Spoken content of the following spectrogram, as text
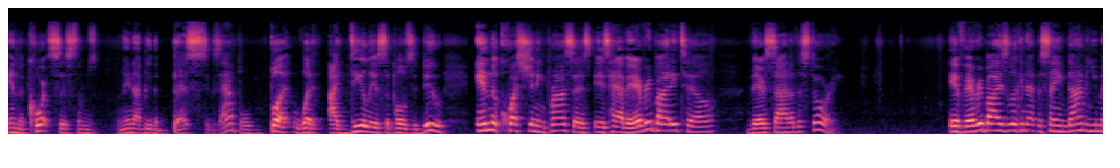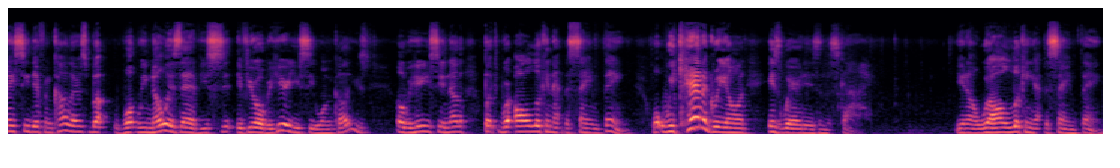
in the court systems, may not be the best example, but what ideally is supposed to do in the questioning process is have everybody tell their side of the story if everybody's looking at the same diamond, you may see different colors. But what we know is that if you see, if you're over here, you see one color. You, over here, you see another. But we're all looking at the same thing. What we can agree on is where it is in the sky. You know, we're all looking at the same thing.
